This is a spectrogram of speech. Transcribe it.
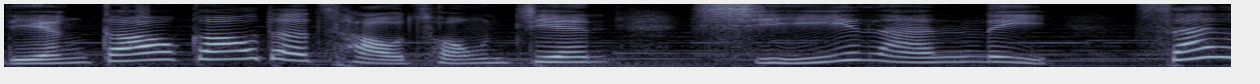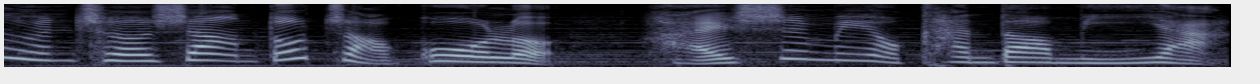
连高高的草丛间、洗衣篮里、三轮车上都找过了，还是没有看到米娅。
